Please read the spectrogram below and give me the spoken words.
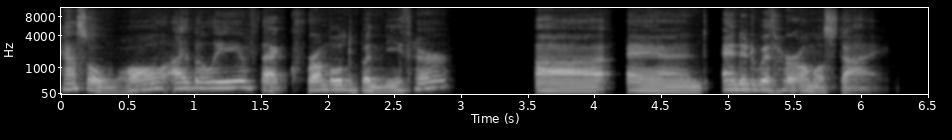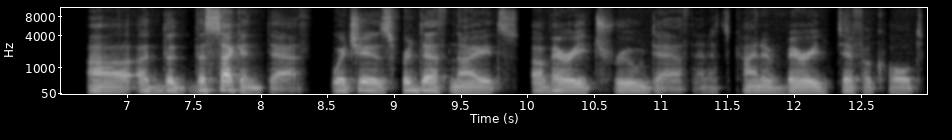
castle wall, I believe, that crumbled beneath her, uh, and ended with her almost dying. Uh, uh, the the second death, which is for Death Knights a very true death, and it's kind of very difficult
